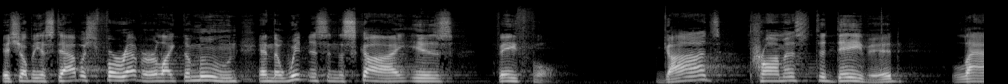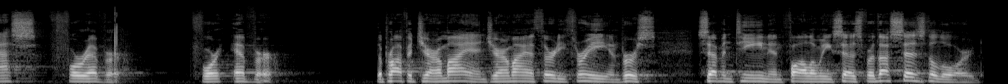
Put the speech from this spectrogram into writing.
It shall be established forever like the moon, and the witness in the sky is faithful. God's promise to David lasts forever. Forever. The prophet Jeremiah in Jeremiah 33 and verse 17 and following says, For thus says the Lord,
